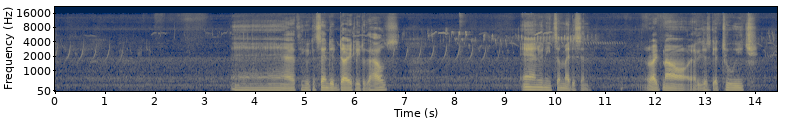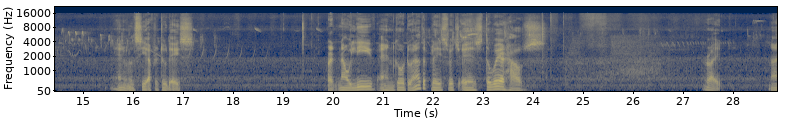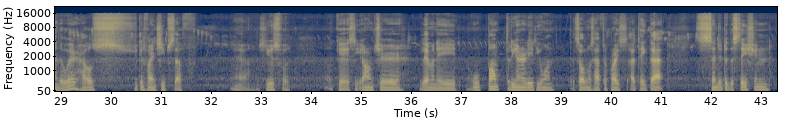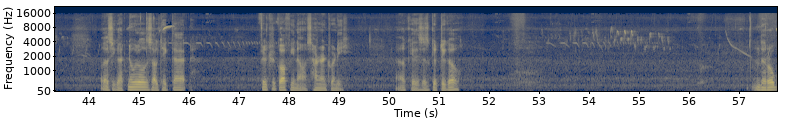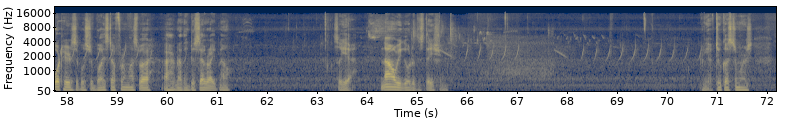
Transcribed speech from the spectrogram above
And I think we can send it directly to the house. And we need some medicine. Right now, I'll just get two each and we'll see after two days. Right now we leave and go to another place which is the warehouse. Right. Now in the warehouse you can find cheap stuff. Yeah it's useful. Okay see armchair lemonade. Ooh, pump 381 that's almost half the price. I take that. Send it to the station what else you got? Noodles, I'll take that. Filter coffee now, it's 120. Okay, this is good to go. The robot here is supposed to buy stuff from us, but I have nothing to sell right now. So yeah, now we go to the station. We have two customers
